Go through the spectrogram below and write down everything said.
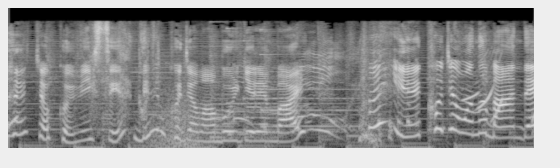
çok komiksin. Benim kocaman burgerim var. Hayır, kocamanı bende.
